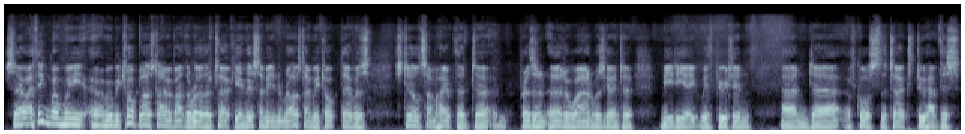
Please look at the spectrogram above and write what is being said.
So I think when we uh, when we talked last time about the role of Turkey in this, I mean, last time we talked, there was still some hope that uh, President Erdogan was going to mediate with Putin, and uh, of course, the Turks do have this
